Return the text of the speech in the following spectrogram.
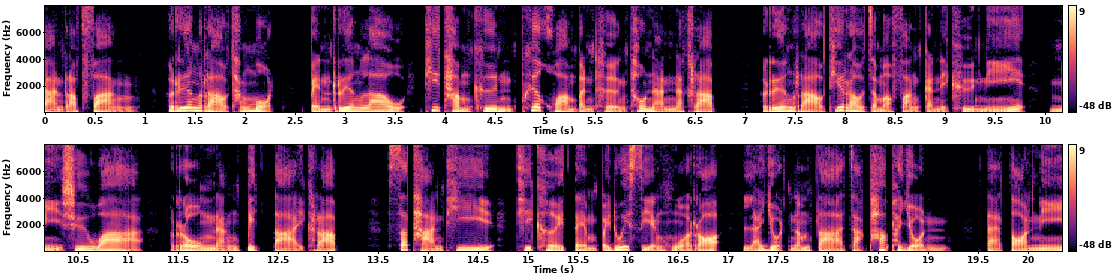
การรับฟัง เรื่องราวทั้งหมดเป็นเรื่องเล่าที่ทำขึ้นเพื่อความบันเทิงเท่านั้นนะครับ เรื่องราวที่เราจะมาฟังกันในคืนนี้ มีชื่อว่า โรงหนังปิดตายครับ สถานที่ที่เคยเต็มไปด้วยเสียงหัวเราะ และหยดน้ำตาจากภาพยนตร์ แต่ตอนนี้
